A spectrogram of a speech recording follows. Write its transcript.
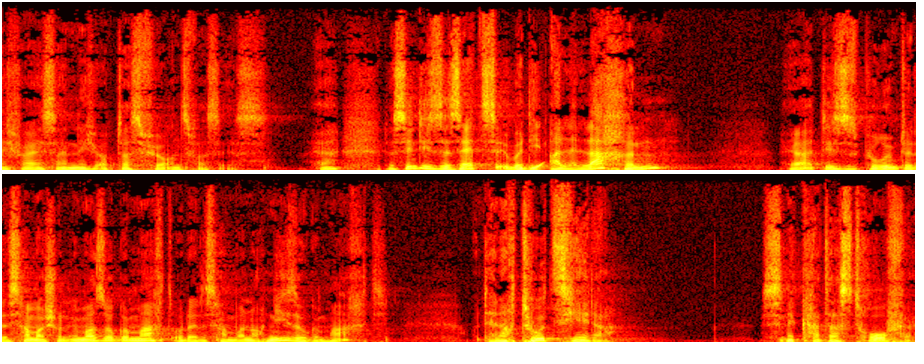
ich weiß ja nicht, ob das für uns was ist. Ja, das sind diese Sätze, über die alle lachen. Ja, dieses berühmte, das haben wir schon immer so gemacht oder das haben wir noch nie so gemacht. Und dennoch tut's jeder. Das ist eine Katastrophe.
